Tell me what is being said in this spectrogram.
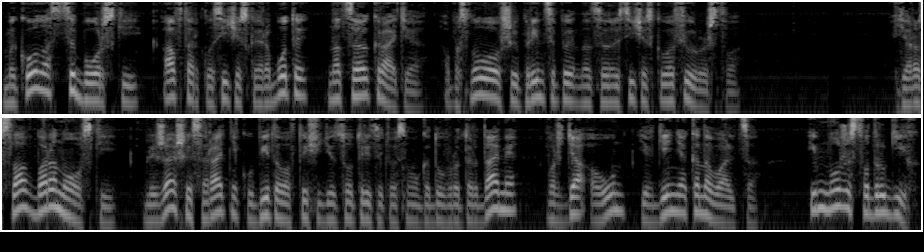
Микола Сциборский, автор классической работы «Нациократия», обосновывавший принципы националистического фюрерства. Ярослав Барановский, ближайший соратник убитого в 1938 году в Роттердаме вождя АУН Евгения Коновальца и множество других,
